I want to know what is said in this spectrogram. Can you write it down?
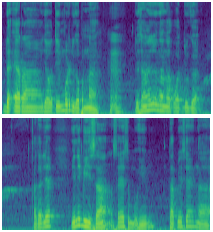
daerah Jawa Timur juga pernah. Heeh. Di sana juga nggak kuat juga. Kata dia, ini bisa saya sembuhin, tapi saya nggak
